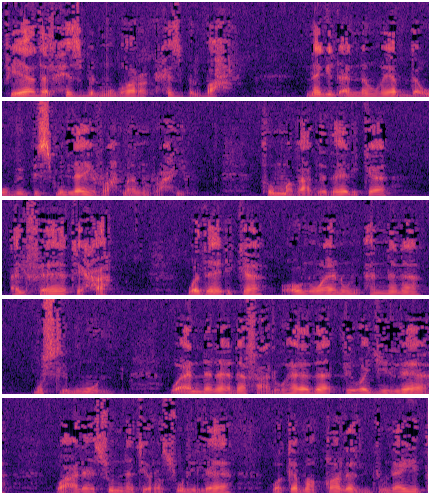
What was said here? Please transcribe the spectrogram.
في هذا الحزب المبارك حزب البحر نجد أنه يبدأ ببسم الله الرحمن الرحيم ثم بعد ذلك الفاتحة وذلك عنوان أننا مسلمون وأننا نفعل هذا لوجه الله وعلى سنة رسول الله وكما قال الجنيد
